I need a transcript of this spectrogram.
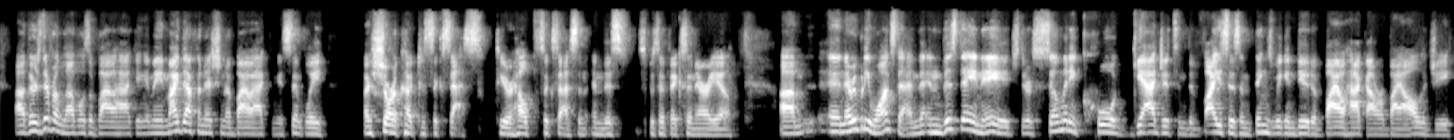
uh, there's different levels of biohacking. I mean, my definition of biohacking is simply a shortcut to success, to your health success in, in this specific scenario. Um, and everybody wants that. And in this day and age, there's so many cool gadgets and devices and things we can do to biohack our biology.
